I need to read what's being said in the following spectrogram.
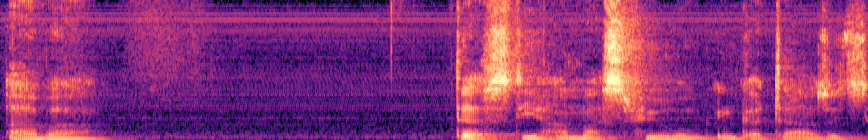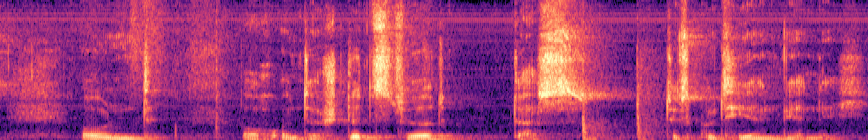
Aber dass die Hamas-Führung in Katar sitzt und auch unterstützt wird, das diskutieren wir nicht.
